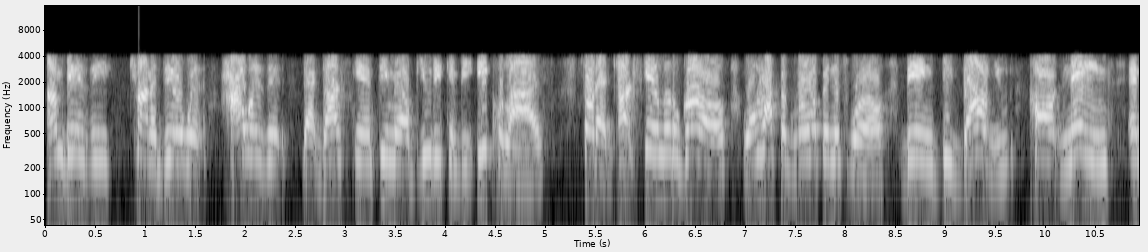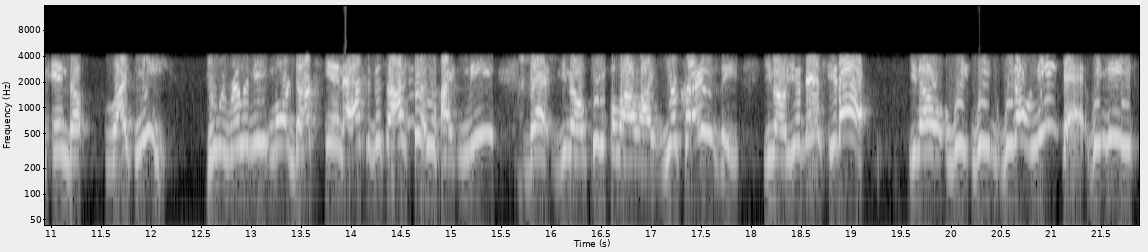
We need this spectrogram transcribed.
I'm busy trying to deal with how is it that dark skinned female beauty can be equalized so that dark skinned little girls won't have to grow up in this world being devalued, called names, and end up like me. Do we really need more dark skinned activists out here like me? That, you know, people are like, You're crazy. You know, you're this, you're that. You know, we, we, we don't need that. We need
